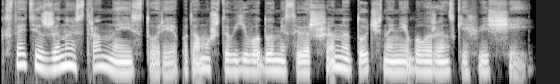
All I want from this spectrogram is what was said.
Кстати, с женой странная история, потому что в его доме совершенно точно не было женских вещей.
